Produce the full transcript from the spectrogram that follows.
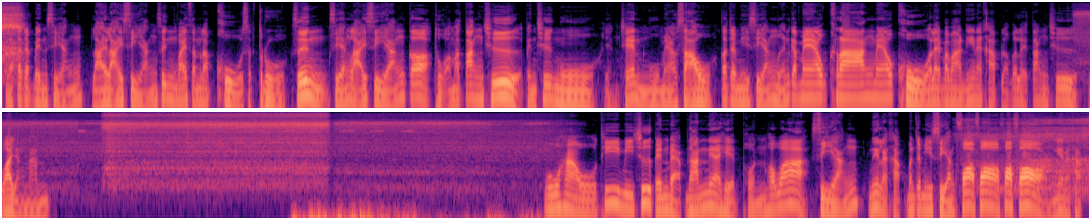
แล้วก็จะเป็นเสียงหลายๆ เสียง ซึ่งไว้สำหรับขู่ศัตรู ซึ่งเสียงหลายเสียงก็ถูกเอามาตั้งชื่อเป็นชื่องู อย่างเช่น งูแมวเซา ก็จะมีเสียงเหมือนกับแมวคราง แมวขู่อะไรประมาณนี้นะครับ เราก็เลยตั้งชื่อว่าอย่างนั้นงูเห่าที่มีชื่อเป็นแบบนั้นเนี่ยเหตุผลเพราะว่าเสียงนี่แหละครับ มันจะมีเสียงฟอฟอฟอฟออย่างเงี้ยนะครับ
